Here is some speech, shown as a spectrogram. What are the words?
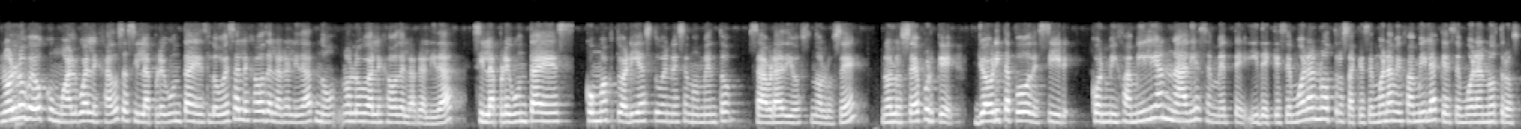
no lo veo como algo alejado. O sea, si la pregunta es, ¿lo ves alejado de la realidad? No, no lo veo alejado de la realidad. Si la pregunta es, ¿cómo actuarías tú en ese momento? Sabrá Dios, no lo sé. No lo sé porque yo ahorita puedo decir, con mi familia nadie se mete y de que se mueran otros a que se muera mi familia, que se mueran otros.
